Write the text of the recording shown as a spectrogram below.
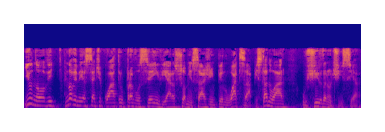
e o 99674 para você enviar a sua mensagem pelo WhatsApp. Está no ar o Giro da Notícia.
